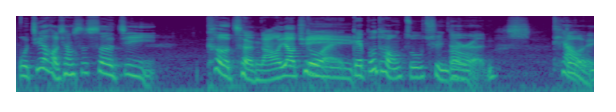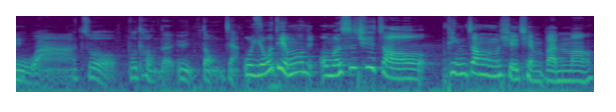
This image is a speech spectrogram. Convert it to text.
我记得好像是设计课程，然后要去给不同族群的人。跳舞啊，做不同的运动，这样。我有点忘记，我们是去找听障学前班吗？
